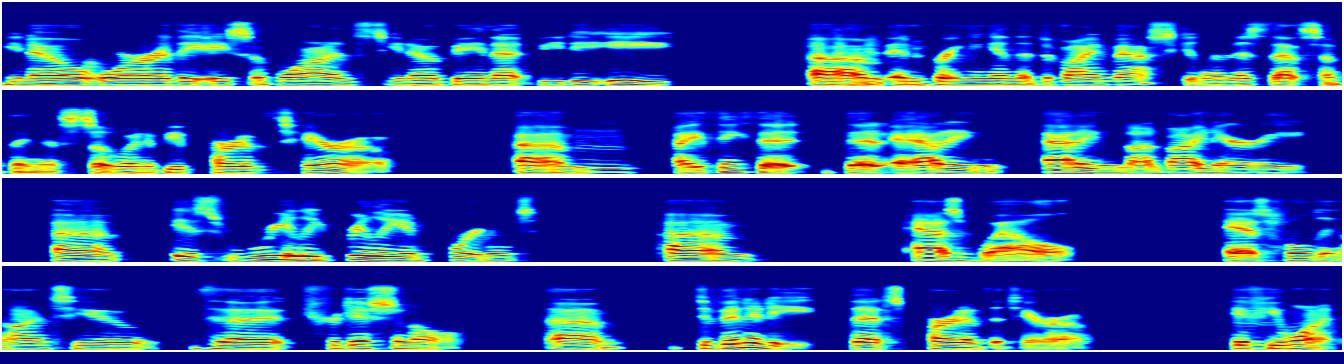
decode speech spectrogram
you know or the ace of wands you know being that bde um, and bringing in the divine masculine is that something that's still going to be part of the tarot um, mm. i think that that adding adding non-binary um, is really really important um, as well as holding on to the traditional um, divinity that's part of the tarot if you mm-hmm. want.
